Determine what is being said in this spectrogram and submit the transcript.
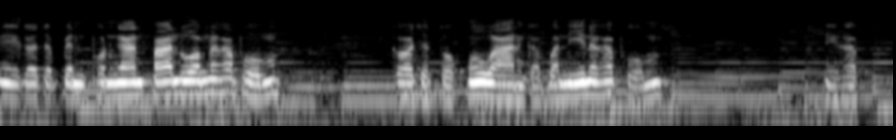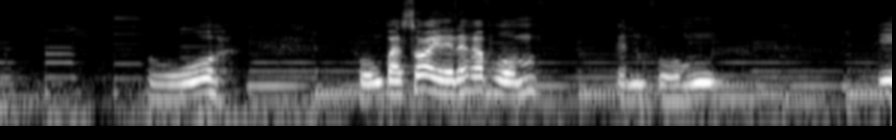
นี่ก็จะเป็นผลงานปลารวมนะครับผม ก็จะตกเมื่อวานกับวันนี้นะครับผม นี่ครับ โอ้โหฝูงปลาสร้อยเลยนะครับผม เป็นฝูง ที่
